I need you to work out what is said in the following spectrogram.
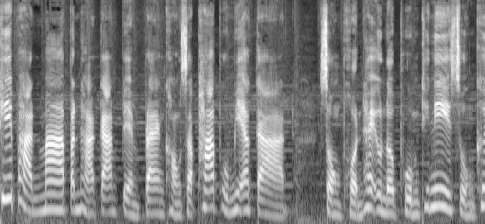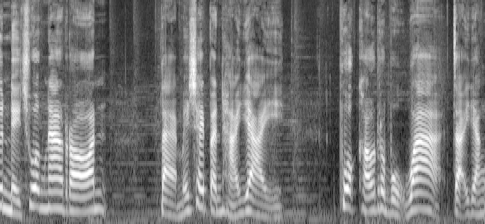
ที่ผ่านมาปัญหาการเปลี่ยนแปลงของสภาพภูมิอากาศ ส่งผลให้อุณหภูมิที่นี่สูงขึ้นในช่วงหน้าร้อน แต่ไม่ใช่ปัญหาใหญ่ พวกเขาระบุว่าจะยัง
